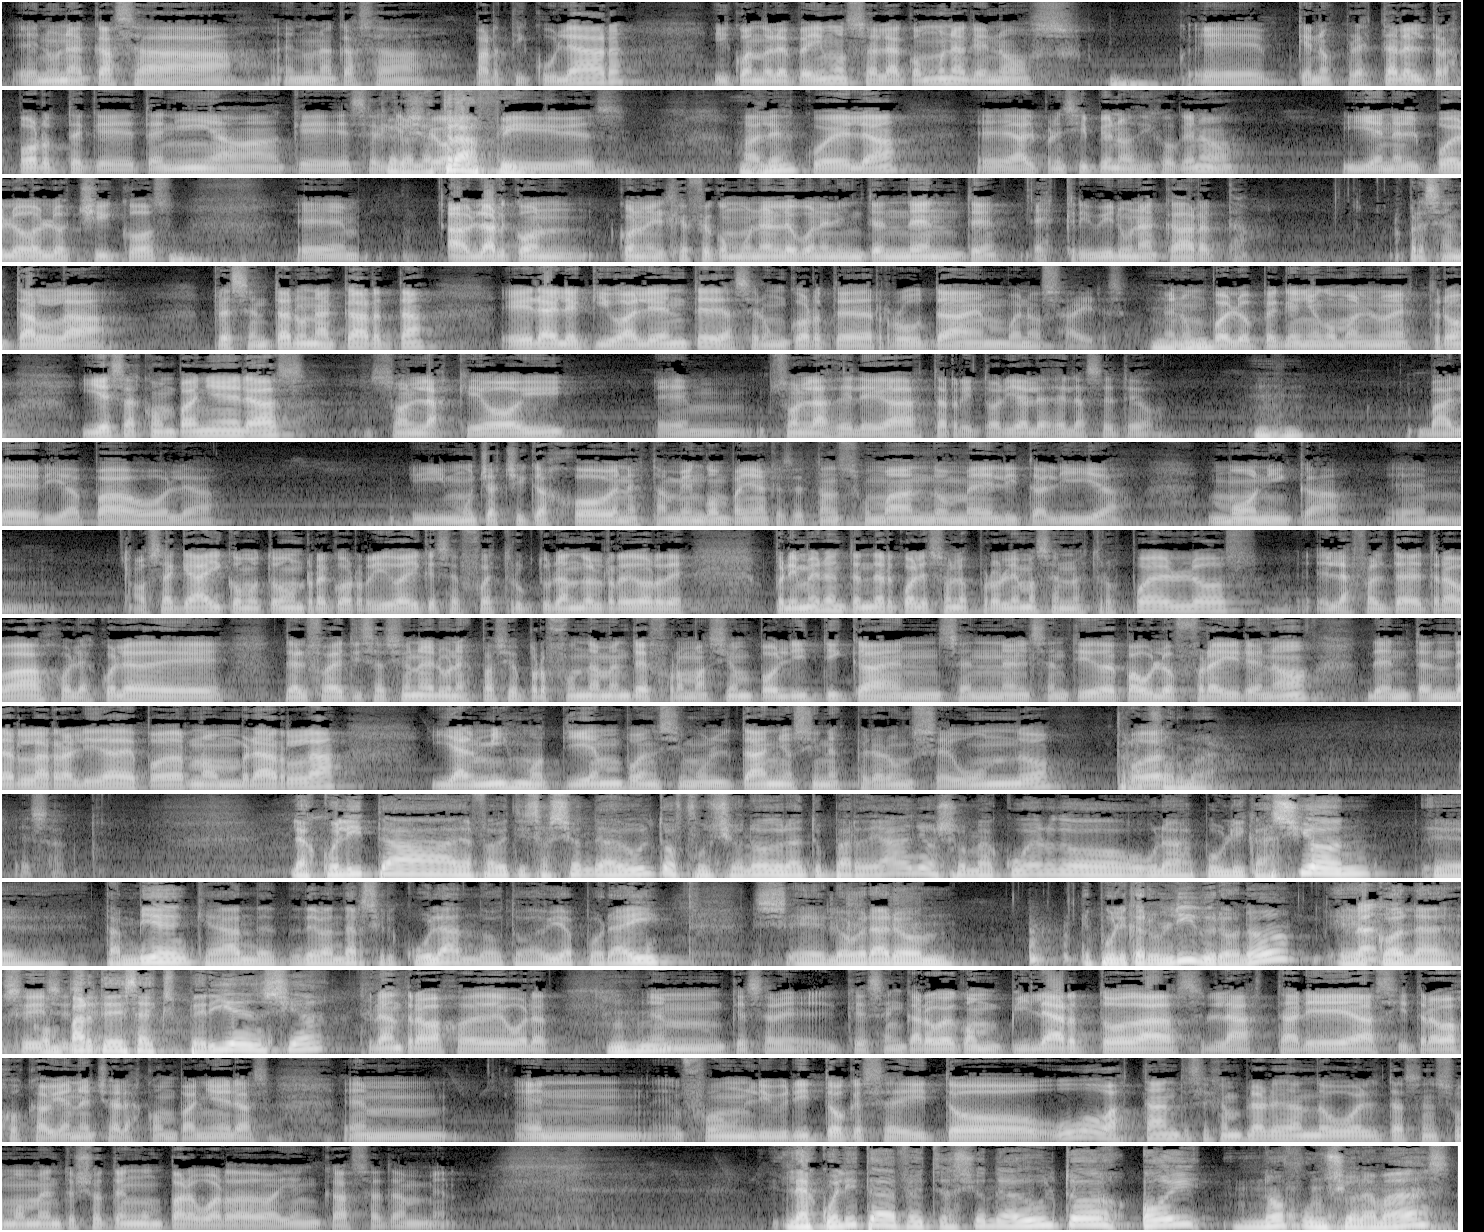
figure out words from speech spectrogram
en una casa en una casa particular y cuando le pedimos a la comuna que nos eh, que nos prestara el transporte que tenía, que es el que, lleva a los pibes a la escuela, eh, al principio nos dijo que no. Y en el pueblo los chicos, eh, hablar con, con el jefe comunal o con el intendente, escribir una carta, presentarla, presentar una carta, era el equivalente de hacer un corte de ruta en Buenos Aires, en un pueblo pequeño como el nuestro. Y esas compañeras son las que hoy em, son las delegadas territoriales de la CTO. Valeria, Paola y muchas chicas jóvenes también, compañeras que se están sumando, Meli, Talía, Mónica. em, o sea que hay como todo un recorrido ahí que se fue estructurando alrededor de, primero, entender cuáles son los problemas en nuestros pueblos, eh, la falta de trabajo. La escuela de, de alfabetización era un espacio profundamente de formación política en, en el sentido de Paulo Freire, ¿no? De entender la realidad, de poder nombrarla y al mismo tiempo, en simultáneo, sin esperar un segundo, poder- Transformar. Exacto. La escuelita de alfabetización de adultos funcionó durante un par de años. Yo me acuerdo una publicación eh, también que anda- debe andar circulando todavía por ahí. Eh, lograron eh, publicar un libro, ¿no? Eh, Gran- con la- sí, con sí, parte sí. de esa experiencia. Gran trabajo de Débora, em, que, se, que se encargó de compilar todas las tareas y trabajos que habían hecho las compañeras. En- fue un librito que se editó, hubo bastantes ejemplares dando vueltas en su momento, yo tengo un par guardado ahí en casa también. La escuelita de alfabetización de adultos hoy no funciona más.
